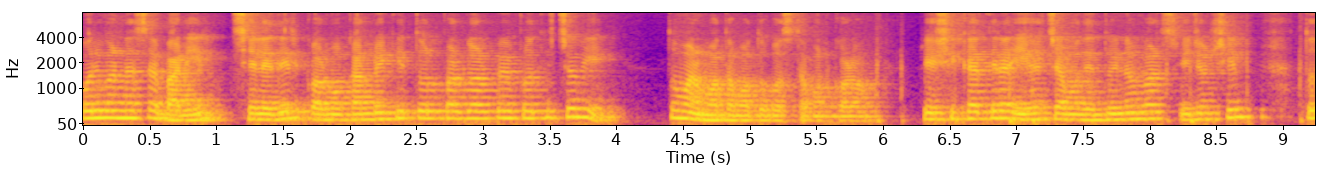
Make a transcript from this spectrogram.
করিমুন বাড়ির ছেলেদের কর্মকাণ্ডে কি তুলপার গল্পের প্রতিচ্ছবি? তোমার মতামত উপস্থাপন করো। প্রিয় শিক্ষার্থীরা, এই হচ্ছে আমাদের দুই নম্বর সৃজনশীল। তো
